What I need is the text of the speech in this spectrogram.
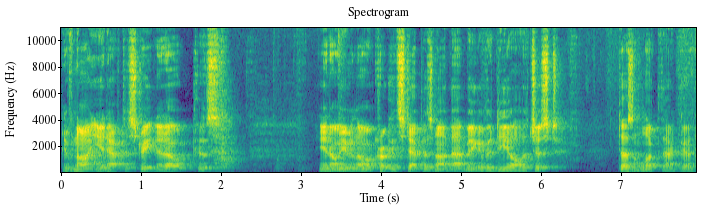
If not, you'd have to straighten it out because, you know, even though a crooked step is not that big of a deal, it just doesn't look that good.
